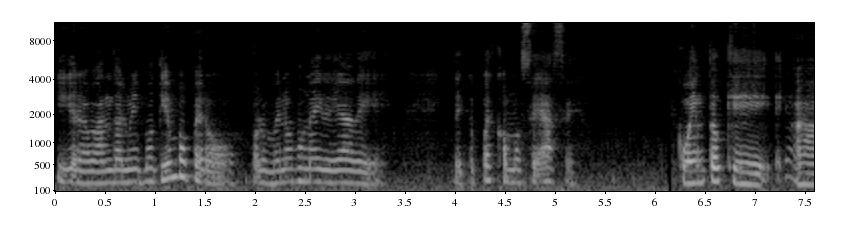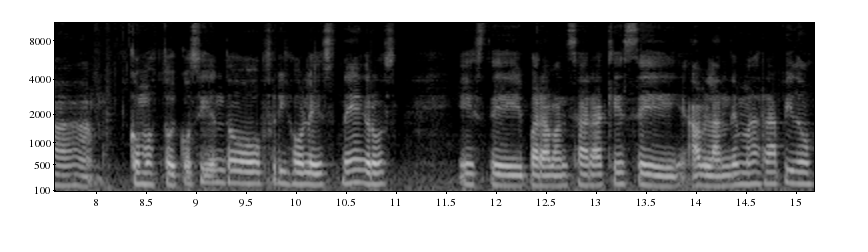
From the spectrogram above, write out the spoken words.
y grabando al mismo tiempo pero por lo menos una idea de, de que pues cómo se hace. Cuento que uh, como estoy cociendo frijoles negros este para avanzar a que se ablanden más rápido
